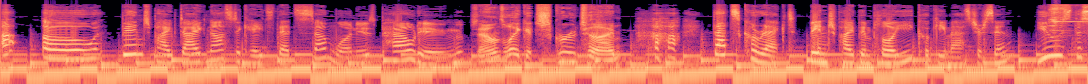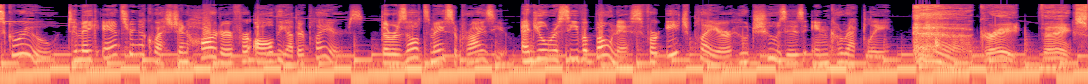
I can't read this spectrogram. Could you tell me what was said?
Uh-oh! Binge Pipe diagnosticates that someone is pouting. Sounds like it's screw time. Haha, that's correct, Binge Pipe employee Cookie Masterson. Use the screw to make answering a question harder for all the other players. The results may surprise you, and you'll receive a bonus for each player who chooses incorrectly. Great, thanks.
